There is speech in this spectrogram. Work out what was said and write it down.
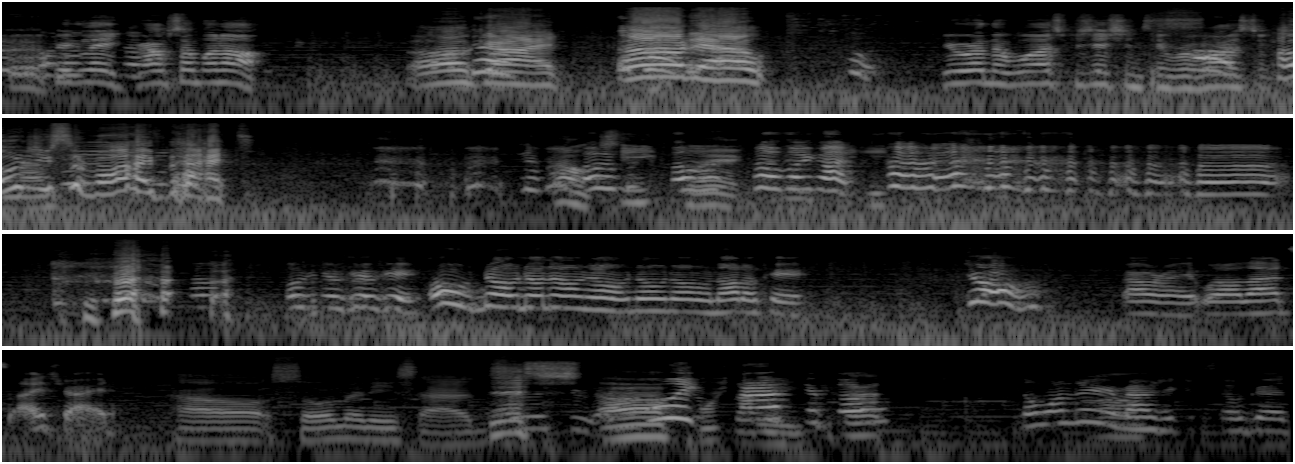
Oh, quickly, no. grab someone up. Oh No. god. Oh no! You're in the worst position to revive someone. How did you survive that? No. Oh, Oh, team oh, play. oh my god. okay, okay, okay. Oh, no, no, no, no, no, no, not okay. No! Alright, well, that's. I tried. How so many sads. This. Uh, Uh, Holy crap, me. Hippo! No wonder your magic is so good.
